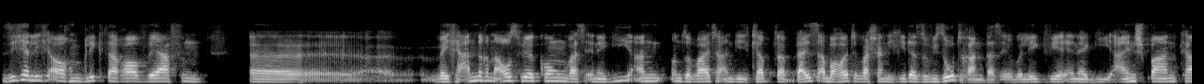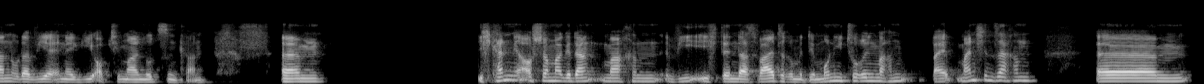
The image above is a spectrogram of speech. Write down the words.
sicherlich auch einen Blick darauf werfen, äh, welche anderen Auswirkungen, was Energie an und so weiter angeht. Ich glaube, da, da, ist aber heute wahrscheinlich jeder sowieso dran, dass er überlegt, wie er Energie einsparen kann oder wie er Energie optimal nutzen kann. Ähm, ich kann mir auch schon mal Gedanken machen, wie ich denn das weitere mit dem Monitoring machen. Bei manchen Sachen ähm,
